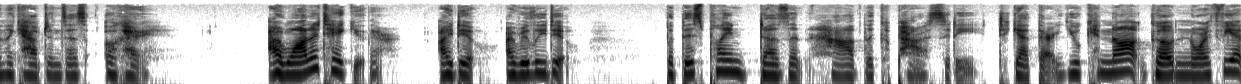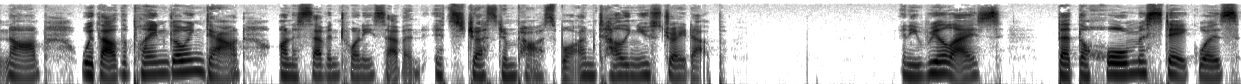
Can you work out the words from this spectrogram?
And the captain says, Okay, I want to take you there. I do. I really do. But this plane doesn't have the capacity to get there. You cannot go to North Vietnam without the plane going down on a 727. It's just impossible. I'm telling you straight up. And he realized that the whole mistake was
